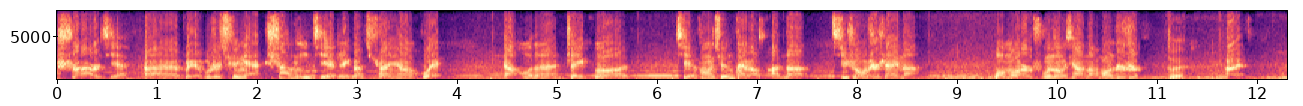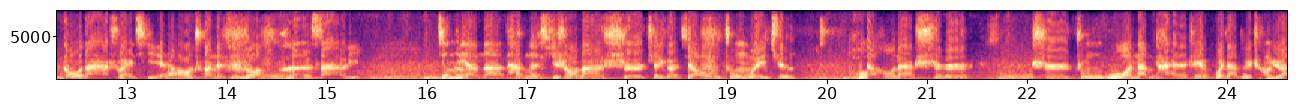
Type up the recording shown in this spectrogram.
十二届，呃，不也不是去年，上一届这个全运会，然后呢，这个解放军代表团的旗手是谁呢？我们耳熟能详的王治郅。对，哎，高大帅气，然后穿着军装，很飒丽。今年呢，他们的旗手呢是这个叫仲维军。然后呢，是是中国男排的这个国家队成员，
